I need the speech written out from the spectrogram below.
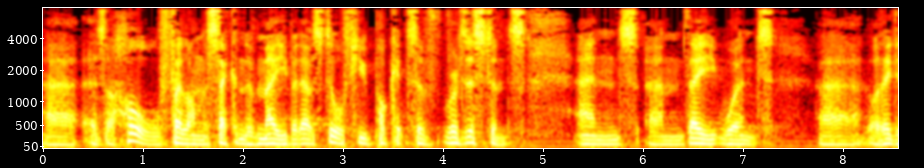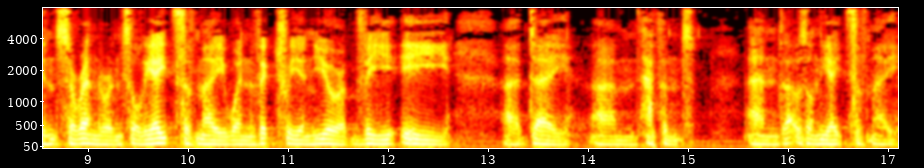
uh, as a whole fell on the 2nd of May, but there were still a few pockets of resistance, and um, they weren't uh, or they didn't surrender until the 8th of May when Victory in Europe VE uh, Day um, happened, and that was on the 8th of May.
